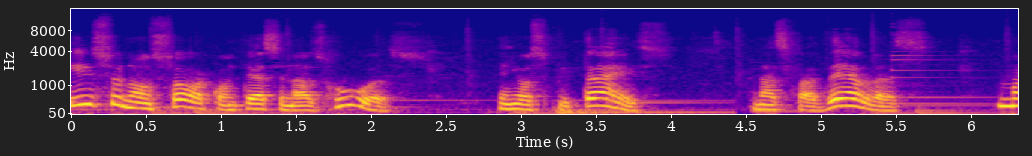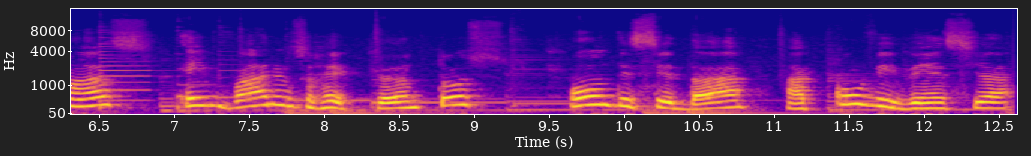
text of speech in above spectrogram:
Isso não só acontece nas ruas, em hospitais, nas favelas, mas em vários recantos onde se dá a convivência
